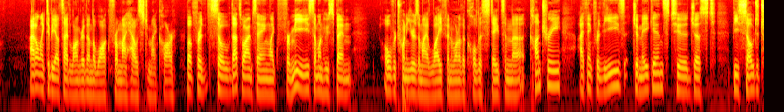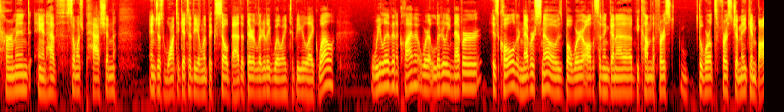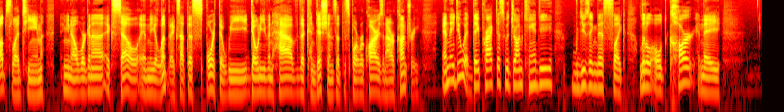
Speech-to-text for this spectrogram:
I don't like to be outside longer than the walk from my house to my car. But for so that's why I'm saying like for me, someone who spent over 20 years of my life in one of the coldest states in the country, I think for these Jamaicans to just be so determined and have so much passion and just want to get to the Olympics so bad that they're literally willing to be like, well, we live in a climate where it literally never is cold or never snows, but we're all of a sudden gonna become the first, the world's first Jamaican bobsled team. You know, we're gonna excel in the Olympics at this sport that we don't even have the conditions that the sport requires in our country. And they do it. They practice with John Candy using this like little old cart and they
